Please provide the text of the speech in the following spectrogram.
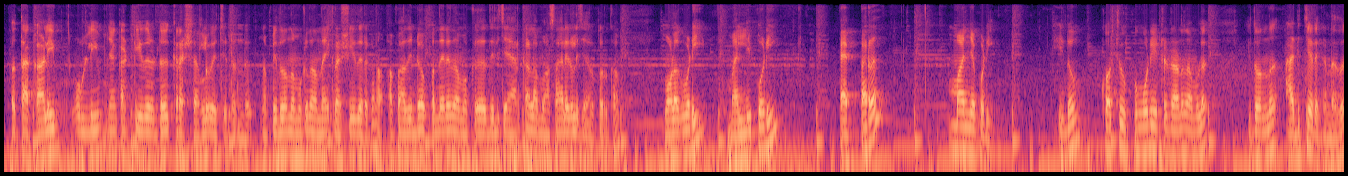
അപ്പോൾ തക്കാളിയും ഉള്ളിയും ഞാൻ കട്ട് ചെയ്തിട്ട് ക്രഷറിൽ വെച്ചിട്ടുണ്ട്. അപ്പോൾ ഇത് നമുക്ക് നന്നായി ക്രഷ് ചെയ്തെടുക്കണം. അപ്പോൾ അതിന്റെ ഒപ്പം തന്നെ നമുക്ക് ഇതിൽ ചേർക്കാനുള്ള മസാലകൾ ചേർത്ത് കൊടുക്കാം. മുളക് പൊടി മല്ലിപ്പൊടി പെപ്പർ മഞ്ഞൾപ്പൊടി ഇതും കുറച്ച് ഉപ്പും കൂടി ഇട്ടിട്ടാണ് നമ്മൾ ഇതൊന്ന് അടിച്ചെടുക്കേണ്ടത്.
